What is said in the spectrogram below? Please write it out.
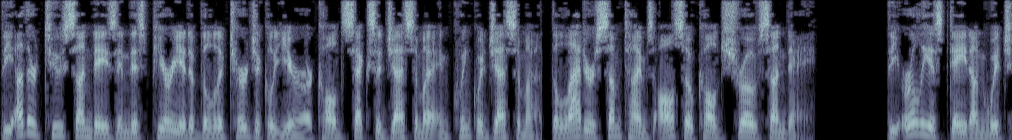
The other two Sundays in this period of the liturgical year are called Sexagesima and Quinquagesima, the latter sometimes also called Shrove Sunday. The earliest date on which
